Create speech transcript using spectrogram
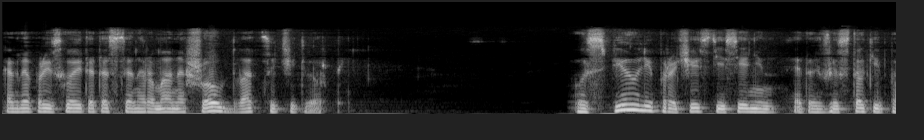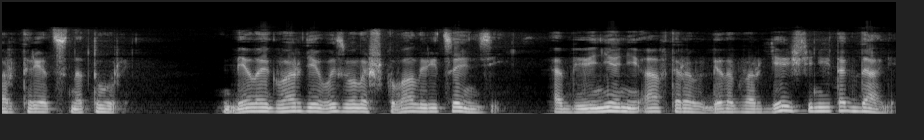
когда происходит эта сцена романа, шел 24-й. Успел ли прочесть Есенин этот жестокий портрет с натуры? Белая гвардия вызвала шквалы рецензий обвинений авторов в белогвардейщине и так далее.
